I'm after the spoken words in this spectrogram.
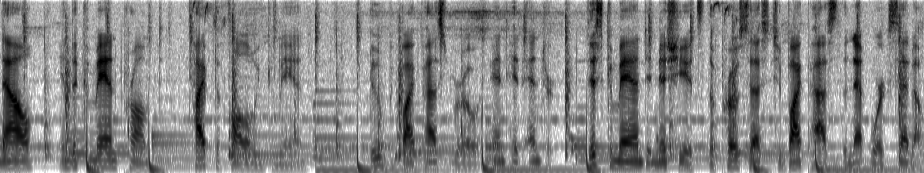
Now, in the command prompt, type the following command. OOBE\BYPASSNRO and hit enter. This command initiates the process to bypass the network setup.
